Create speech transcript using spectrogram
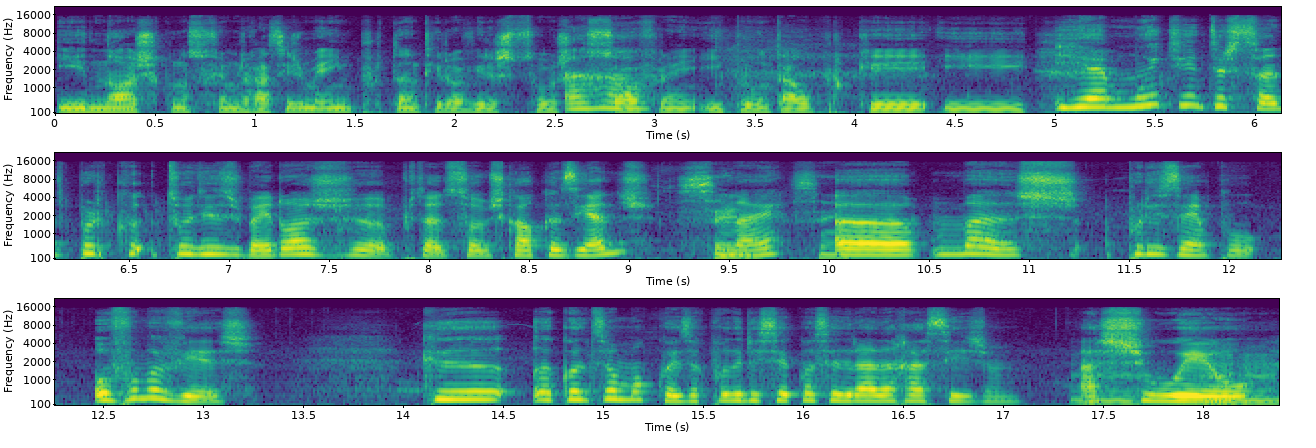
e nós que não sofremos racismo é importante ir ouvir as pessoas que Aham. sofrem e perguntar o porquê e E é muito interessante porque tu dizes bem, nós, eh, portanto, somos caucasianos, sim, não é? sim. Ah, mas, por exemplo, houve uma vez que aconteceu uma coisa que poderia ser considerada racismo, acho eu, Uhum.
